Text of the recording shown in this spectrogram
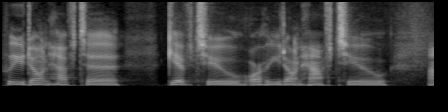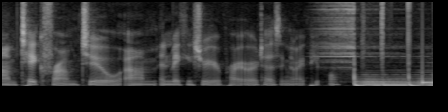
who you don't have to give to or who you don't have to um, take from too um, and making sure you're prioritizing the right people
